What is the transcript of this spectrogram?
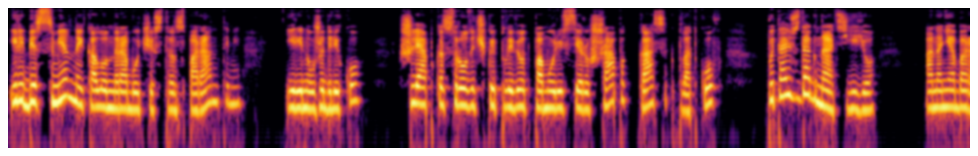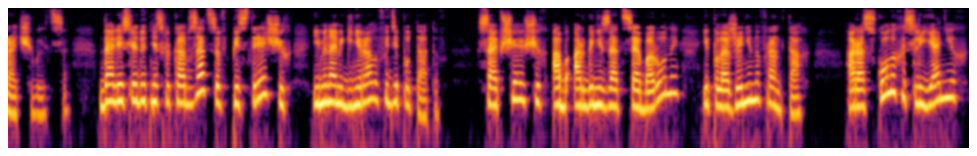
или бессменные колонны рабочих с транспарантами. Ирина уже далеко — Шляпка с розочкой плывет по морю серых шапок, касок, платков. Пытаюсь догнать ее. Она не оборачивается. Далее следует несколько абзацев, пестрящих именами генералов и депутатов, сообщающих об организации обороны и положении на фронтах, о расколах и слияниях,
